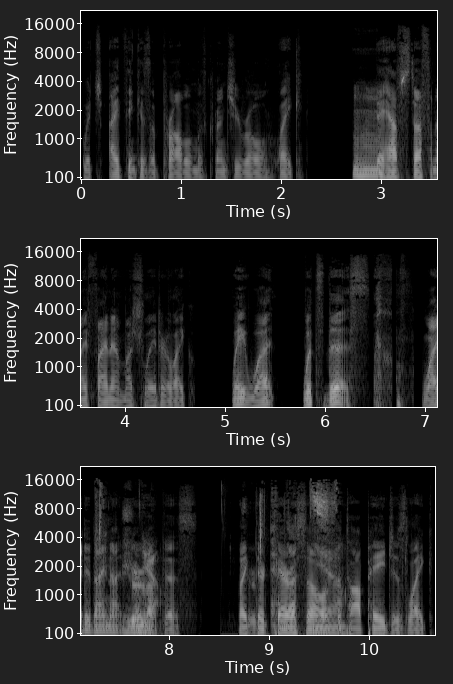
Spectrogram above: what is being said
which I think is a problem with Crunchyroll. Like Mhm. they have stuff, and I find out much later, like, wait, what? What's this? Why did I not hear Sure. about this? Like True. their carousel at the top page is like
